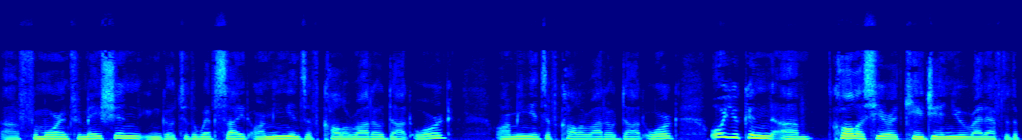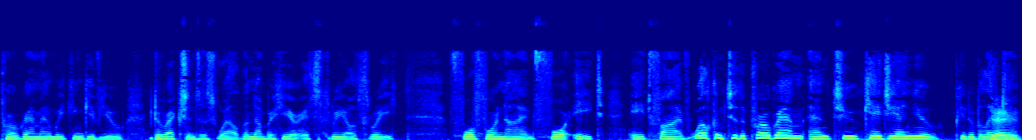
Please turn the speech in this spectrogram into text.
Uh, for more information, you can go to the website armeniansofcolorado.org, armeniansofcolorado.org, or you can um, call us here at KGNU right after the program, and we can give you directions as well. The number here is 303- 449 4885. Welcome to the program and to KGNU, Peter Balakian.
